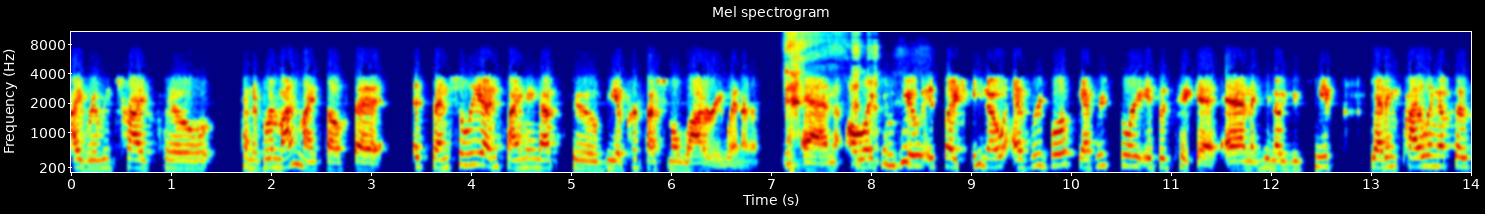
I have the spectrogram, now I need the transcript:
I really tried to kind of remind myself that essentially I'm signing up to be a professional lottery winner. and all I can do is like, you know, every book, every story is a ticket. And, you know, you keep getting piling up those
